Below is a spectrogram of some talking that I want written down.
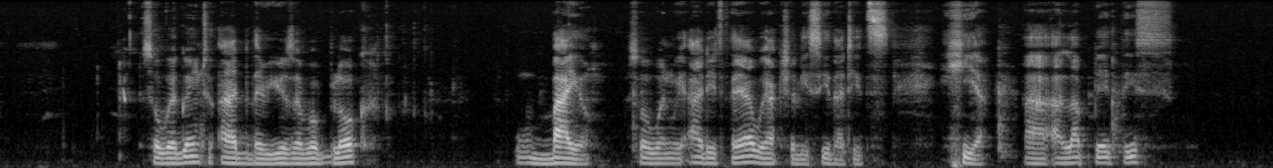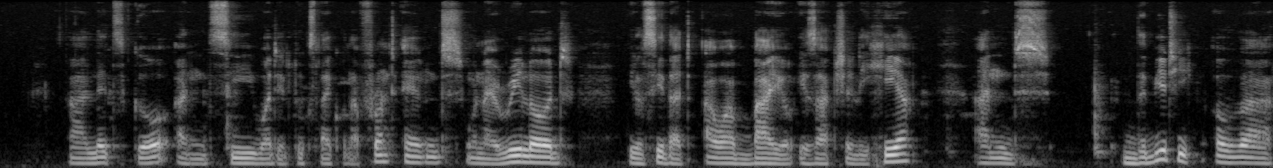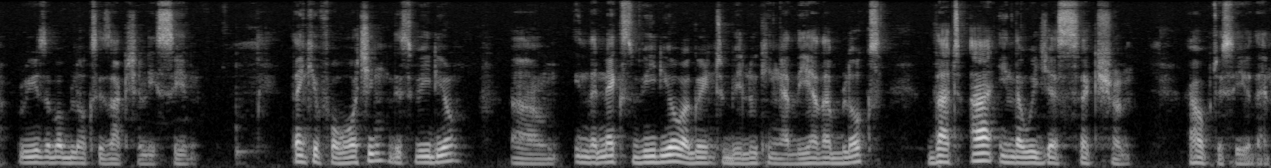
So we're going to add the reusable block bio. So when we add it there, we actually see that it's here. Uh, I'll update this. Uh, let's go and see what it looks like on the front end. When I reload you'll see that our bio is actually here. And the beauty of uh, reusable blocks is actually seen. Thank you for watching this video um, in the next video we're going to be looking at the other blocks that are in the widgets section. I hope to see you then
